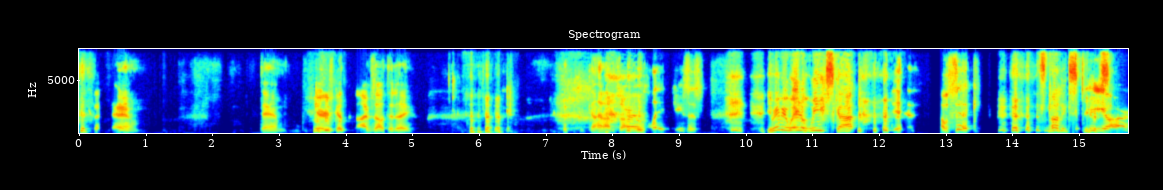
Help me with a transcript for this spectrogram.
Damn. Damn. Gary's got the knives out today. God, I'm sorry I was late. Jesus. You made me wait a week, Scott. I was sick. it's not an excuse. ER.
